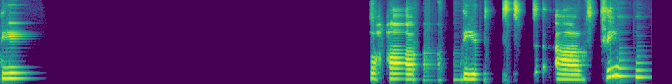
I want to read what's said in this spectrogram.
the to have these uh, things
